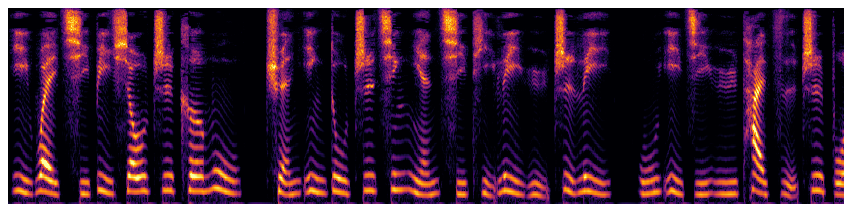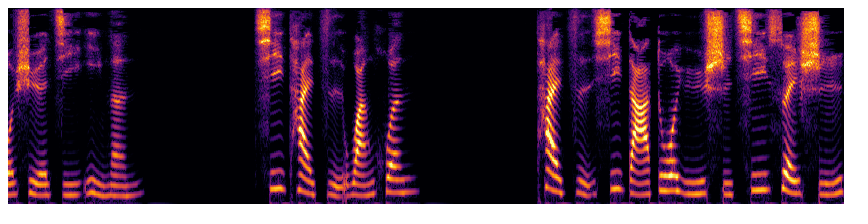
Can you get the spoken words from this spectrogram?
亦为其必修之科目。全印度之青年，其体力与智力，无一及于太子之博学及异能。七太子完婚，太子悉达多于十七岁时。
